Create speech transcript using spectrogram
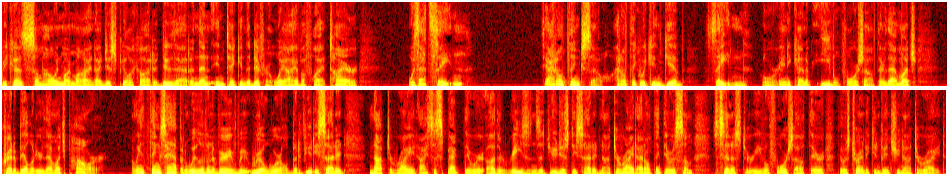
because somehow in my mind I just feel like I ought to do that. And then in taking the different way, I have a flat tire. Was that Satan? See, I don't think so. I don't think we can give Satan or any kind of evil force out there that much credibility or that much power. I mean, things happen. We live in a very real world. But if you decided not to write, I suspect there were other reasons that you just decided not to write. I don't think there was some sinister evil force out there that was trying to convince you not to write.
